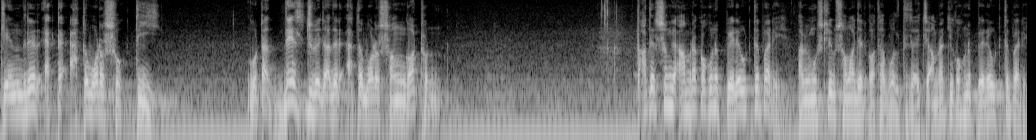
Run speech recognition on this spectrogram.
কেন্দ্রের একটা এত বড় শক্তি, গোটা দেশ জুড়ে যাদের এত বড় সংগঠন তাদের সঙ্গে আমরা কখনো পেরে উঠতে পারি? আমি মুসলিম সমাজের কথা বলতে চাইছি, আমরা কি কখনো পেরে উঠতে পারি?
